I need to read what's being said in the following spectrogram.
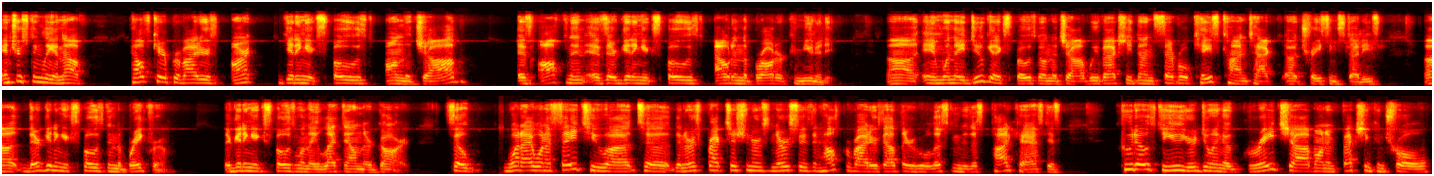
Interestingly enough, healthcare providers aren't getting exposed on the job as often as they're getting exposed out in the broader community. Uh, and when they do get exposed on the job, we've actually done several case contact uh, tracing studies. Uh, they're getting exposed in the break room. They're getting exposed when they let down their guard. So, what I want to say to uh, to the nurse practitioners, nurses, and health providers out there who are listening to this podcast is, kudos to you. You're doing a great job on infection control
